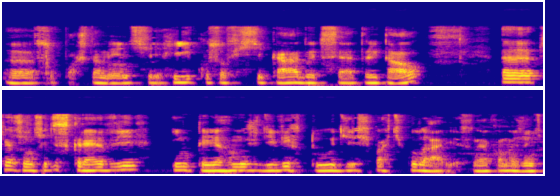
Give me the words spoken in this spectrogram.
uh, supostamente rico, sofisticado, etc. e tal, uh, que a gente descreve em termos de virtudes particulares, né? como a gente,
